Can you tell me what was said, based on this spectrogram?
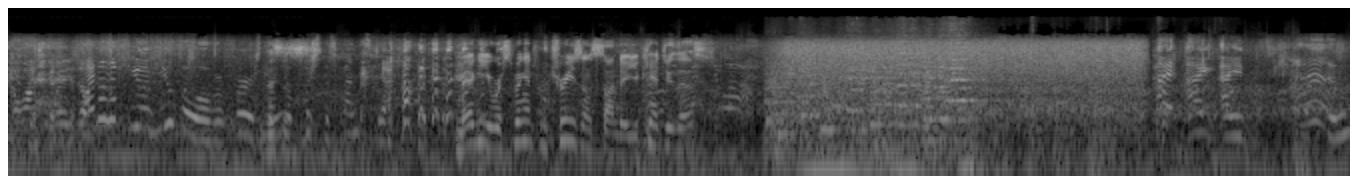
I walk a ways Why don't a few of you go over first? This then is- you'll push the fence down. Maggie, you were swinging from trees on Sunday. You can't do this. I, I, I can,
